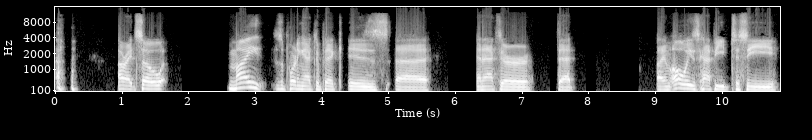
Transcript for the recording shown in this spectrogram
all right, so my supporting actor pick is uh, an actor that I'm always happy to see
